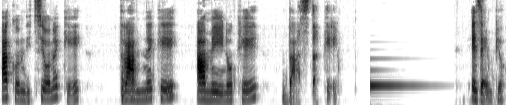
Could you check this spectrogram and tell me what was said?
a condizione che, tranne che, a meno che, basta che. Esempio,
